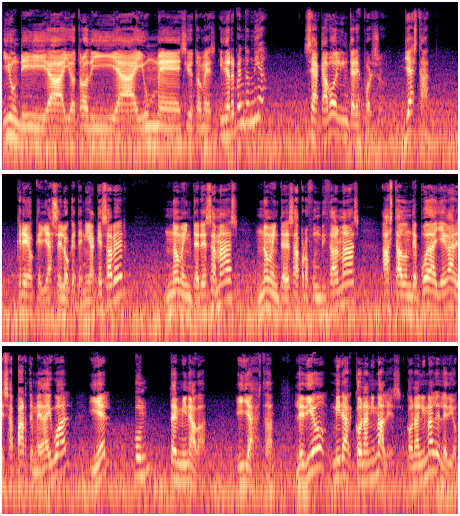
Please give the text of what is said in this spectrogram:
Y un día, y otro día, y un mes, y otro mes. Y de repente un día se acabó el interés por eso. Ya está. Creo que ya sé lo que tenía que saber. No me interesa más. No me interesa profundizar más. Hasta donde pueda llegar esa parte me da igual. Y él, ¡pum!, terminaba. Y ya está. Le dio, mirar, con animales. Con animales le dio.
